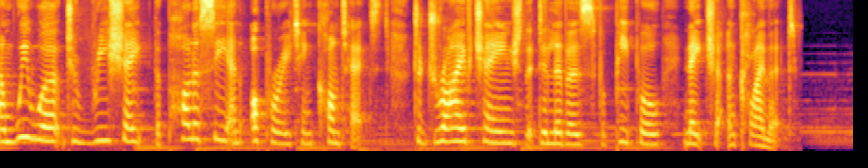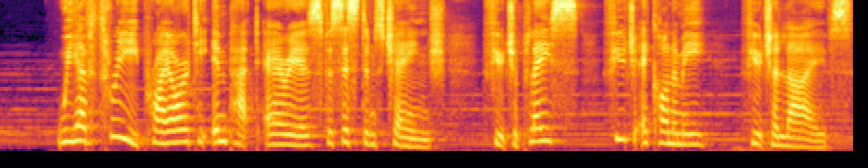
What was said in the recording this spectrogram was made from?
And we work to reshape the policy and operating context to drive change that delivers for people, nature and climate. We have three priority impact areas for systems change, future place, future economy, future lives.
